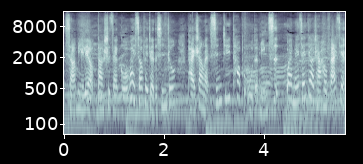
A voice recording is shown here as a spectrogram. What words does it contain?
小米六倒是在国外消费者的心中排上了新机 TOP 五的名次。外媒在调查后发现，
